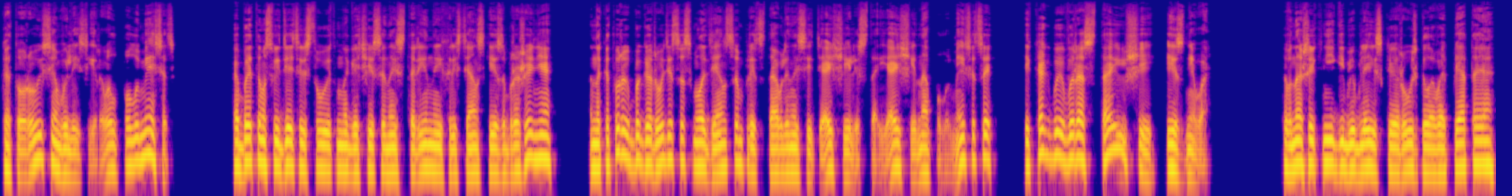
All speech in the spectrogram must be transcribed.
которую символизировал полумесяц. Об этом свидетельствуют многочисленные старинные христианские изображения, на которых Богородица с младенцем представлены сидящей или стоящей на полумесяце и как бы вырастающей из него. В нашей книге «Библейская Русь», глава 5,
